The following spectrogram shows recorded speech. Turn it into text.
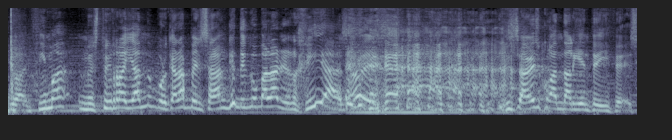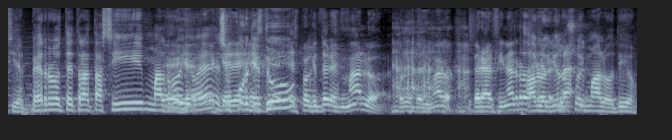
Yo encima me estoy rayando porque ahora pensarán que tengo mala energía, ¿sabes? ¿Sabes cuando alguien te dice, si el perro te trata así, mal rollo, ¿eh? Es Eso que- es porque es que- tú... Es porque tú eres malo. Es porque tú eres malo. Pero al final. Pablo, yo no la- soy malo, tío.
